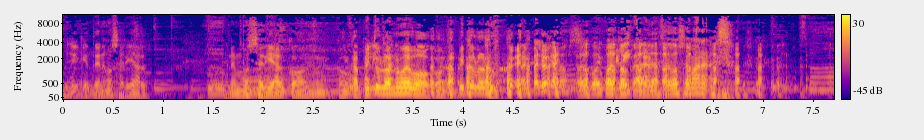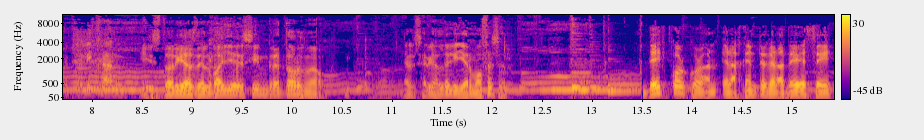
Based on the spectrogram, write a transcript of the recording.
Oye, que tenemos serial. Tenemos serial con, con capítulo nuevo, con capítulo nuevo. ¿Cuál, cuál toca? ¿El de hace dos semanas? Historias del Valle sin retorno. El serial de Guillermo César. Dave Corcoran, el agente de la DEC,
